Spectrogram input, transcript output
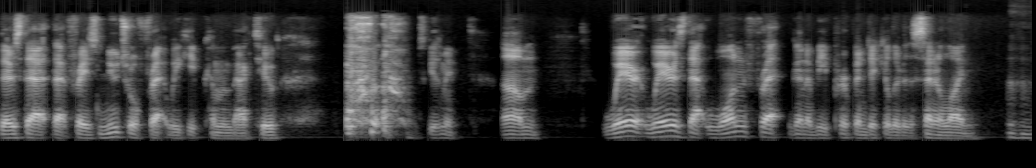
there's that that phrase neutral fret we keep coming back to. Excuse me. Um, where where is that one fret going to be perpendicular to the center line? Mm-hmm.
